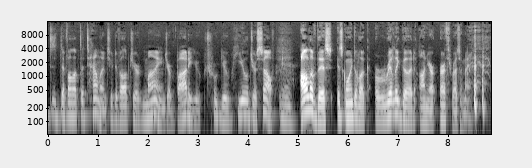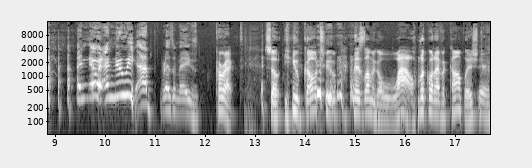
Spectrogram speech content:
d- developed a talent, you developed your mind, your body, you, tr- you healed yourself. Mm. All of this is going to look really good on your Earth resume. I knew it. I knew we had resumes. Correct. So you go to this love and go, wow, look what I've accomplished Yeah.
